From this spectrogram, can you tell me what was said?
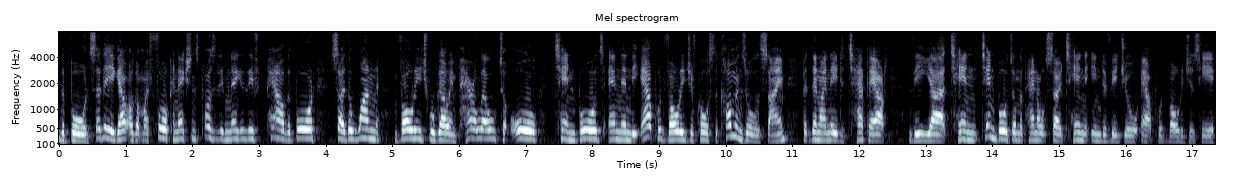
the board. So there you go, I've got my four connections, positive, negative, power the board. So the one voltage will go in parallel to all 10 boards and then the output voltage, of course, the common's all the same, but then I need to tap out the uh, 10, 10 boards on the panel, so 10 individual output voltages here.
